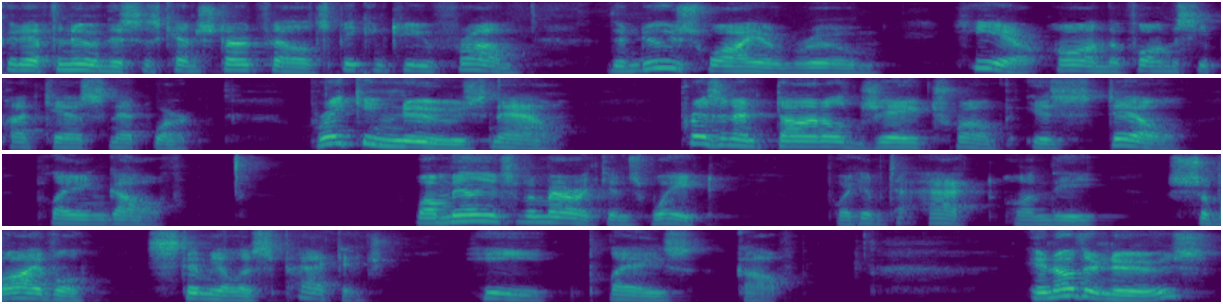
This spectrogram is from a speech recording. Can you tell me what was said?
Good afternoon. This is Ken Sternfeld speaking to you from the Newswire room here on the Pharmacy Podcast Network. Breaking news now President Donald J. Trump is still playing golf. While millions of Americans wait for him to act on the survival stimulus package, he plays golf. In other news,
